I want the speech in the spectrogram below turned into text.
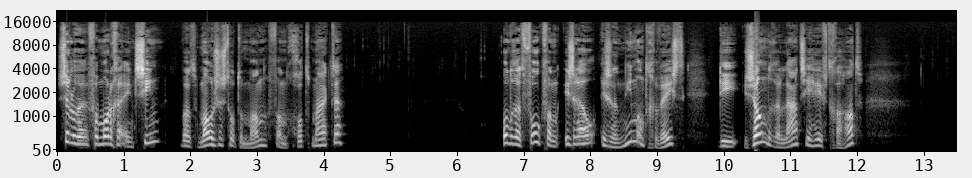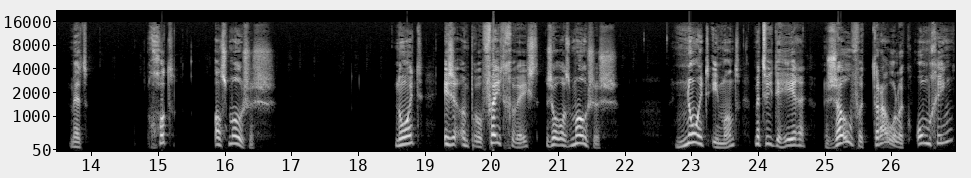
Zullen we vanmorgen eens zien wat Mozes tot een man van God maakte? Onder het volk van Israël is er niemand geweest die zo'n relatie heeft gehad met God als Mozes. Nooit is er een profeet geweest zoals Mozes. Nooit iemand met wie de Heere zo vertrouwelijk omging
